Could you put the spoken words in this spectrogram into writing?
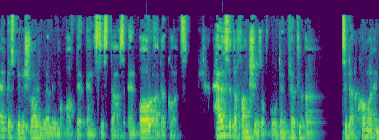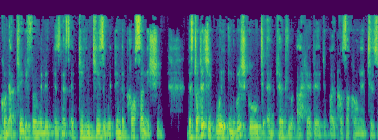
and the spiritual realm of their ancestors and all other gods. Hence, the functions of goat and cattle are considered common in conducting the family business activities within the Xhosa nation. The strategic way in which goat and cattle are headed by Xhosa communities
